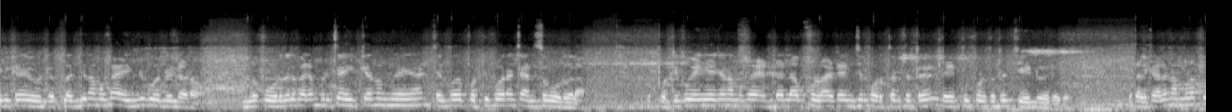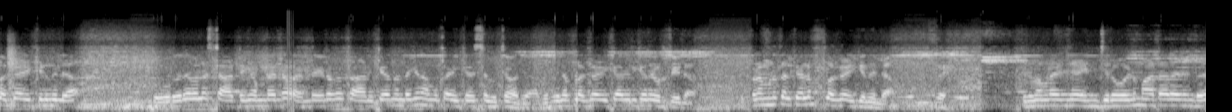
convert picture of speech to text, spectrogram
ഇരിക്കുന്ന യൂണിറ്റ് പ്ലഗ് നമുക്ക് അഴിഞ്ഞു പോയിട്ടില്ല കേട്ടോ നമ്മൾ കൂടുതൽ ബലം പിടിച്ച് അയക്കാൻ നിന്ന് കഴിഞ്ഞാൽ ചിലപ്പോൾ അത് പൊട്ടിപ്പോരാൻ ചാൻസ് കൂടുതലാണ് പൊട്ടിപ്പോയി കഴിഞ്ഞ് കഴിഞ്ഞാൽ നമുക്ക് ഹെഡെല്ലാം ഫുള്ളായിട്ട് എഞ്ചിൻ പുറത്തെടുത്തിട്ട് ഡേറ്റ് കൊടുത്തിട്ട് ചെയ്യേണ്ടി വരും. തൽക്കാലം നമ്മൾ പ്ലഗ് അഴിക്കുന്നില്ല കൂടുതൽ വല്ല സ്റ്റാർട്ടിങ് കംപ്ലൈന്റോ എന്തെങ്കിലുമൊക്കെ കാണിക്കാന്നുണ്ടെങ്കിൽ നമുക്ക് അഴിക്കാൻ ശ്രമിച്ചാൽ മതി. അത് പിന്നെ പ്ലഗ് അഴിക്കാതിരിക്കാൻ നിർത്തിയില്ല ഇപ്പോൾ നമ്മൾ തൽക്കാലം പ്ലഗ് അഴിക്കുന്നില്ല. ഓക്കെ നമ്മൾ അതിന്റെ എഞ്ചിൻ ഓയിൽ മാറ്റാറായിട്ടുണ്ട്.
